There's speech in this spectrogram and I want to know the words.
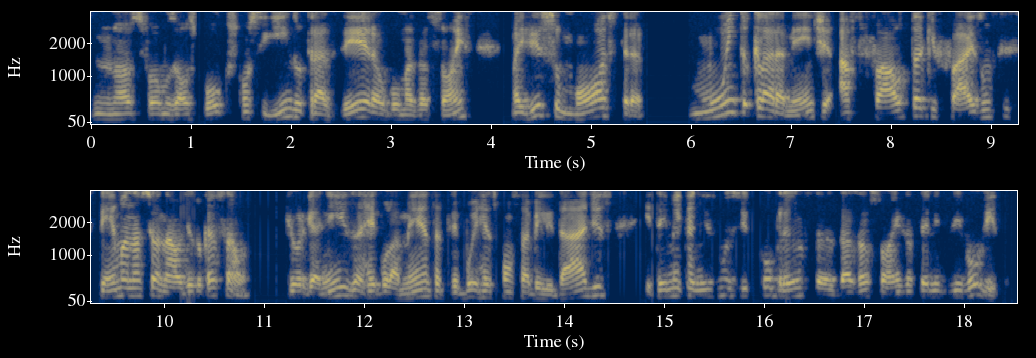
nós fomos aos poucos conseguindo trazer algumas ações, mas isso mostra muito claramente a falta que faz um sistema nacional de educação, que organiza, regulamenta, atribui responsabilidades e tem mecanismos de cobrança das ações a serem desenvolvidas.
